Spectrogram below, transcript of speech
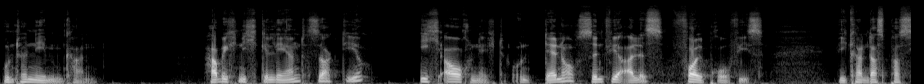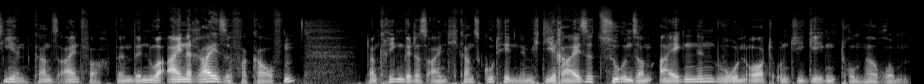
unternehmen kann. Habe ich nicht gelernt, sagt ihr? Ich auch nicht. Und dennoch sind wir alles Vollprofis. Wie kann das passieren? Ganz einfach. Wenn wir nur eine Reise verkaufen, dann kriegen wir das eigentlich ganz gut hin, nämlich die Reise zu unserem eigenen Wohnort und die Gegend drumherum.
